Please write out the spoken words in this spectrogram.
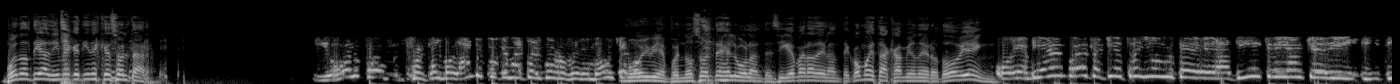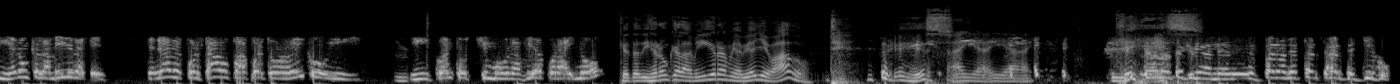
Buenos días, dime qué tienes que soltar. Yo no puedo soltar el volante porque mato el burro de monte. Muy bien, pues no sueltes el volante, sigue para adelante. ¿Cómo estás, camionero? ¿Todo bien? Oye, bien, pues aquí extrañándote. A ti creían que di- y dijeron que la migra te, te había deportado para Puerto Rico y, Mm. y cuánto chismografía por ahí, ¿no? Que te dijeron que la migra me había llevado. ¿Qué es eso? Ay, ay, ay. ¿Qué es No, no te crean, es para despertarte, chico.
